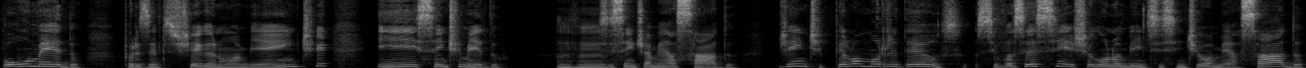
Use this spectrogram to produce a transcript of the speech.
Ou o medo. Por exemplo, você chega num ambiente e sente medo, uhum. se sente ameaçado. Gente, pelo amor de Deus, se você se, chegou no ambiente e se sentiu ameaçado,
